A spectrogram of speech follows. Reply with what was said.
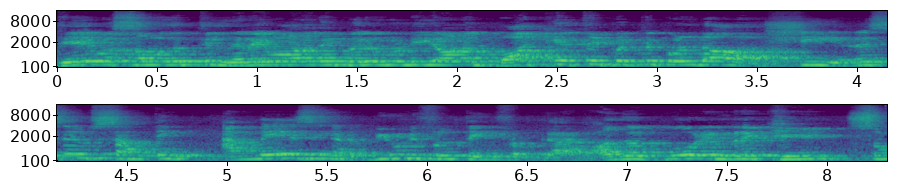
தேவ சமூகத்தில் நிறைவானதை பெறும்படியான பாக்கியத்தை பெற்றுக் கொண்டார் she received something amazing and a beautiful thing from God. அதற்போல் இன்றைக்கு So,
